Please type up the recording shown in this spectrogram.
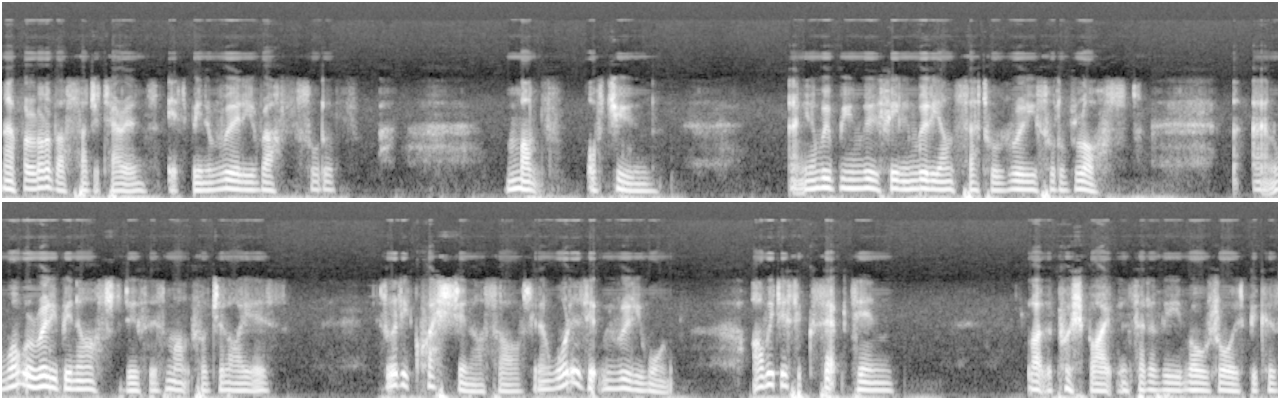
Now for a lot of us Sagittarians it's been a really rough sort of month of June. And you know we've been really feeling really unsettled, really sort of lost. And what we're really being asked to do for this month of July is is really question ourselves, you know, what is it we really want? Are we just accepting like the push bike instead of the Rolls Royce because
